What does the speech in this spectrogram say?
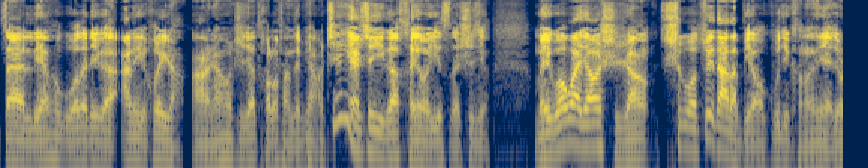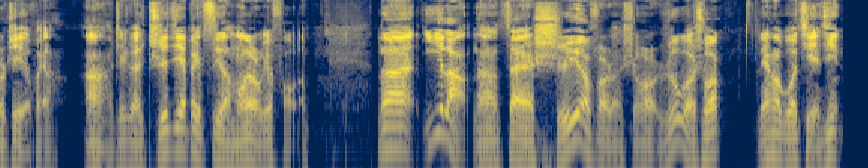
在联合国的这个安理会上啊，然后直接投了反对票，这也是一个很有意思的事情。美国外交史上吃过最大的瘪，我估计可能也就是这一回了。啊，这个直接被自己的盟友给否了。那伊朗呢，在十月份的时候，如果说联合国解禁，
